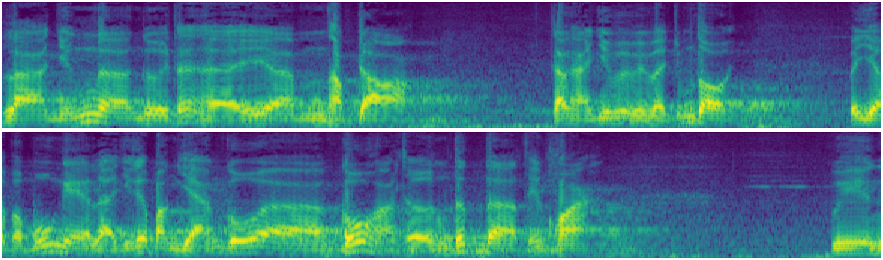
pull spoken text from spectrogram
Là những ờ, người thế hệ học trò. Chẳng hạn như quý vị và chúng tôi, bây giờ mà muốn nghe lại những cái băng giảng của ờ, cố hòa thượng thích ờ, thiện hoa nguyên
